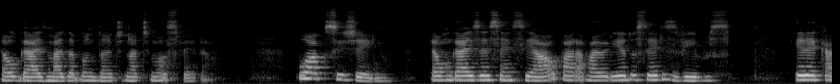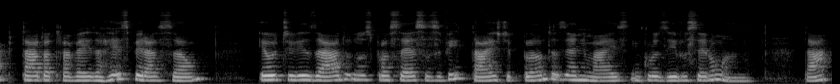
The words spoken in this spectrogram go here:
é o gás mais abundante na atmosfera. O oxigênio é um gás essencial para a maioria dos seres vivos. Ele é captado através da respiração e utilizado nos processos vitais de plantas e animais, inclusive o ser humano, tá?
